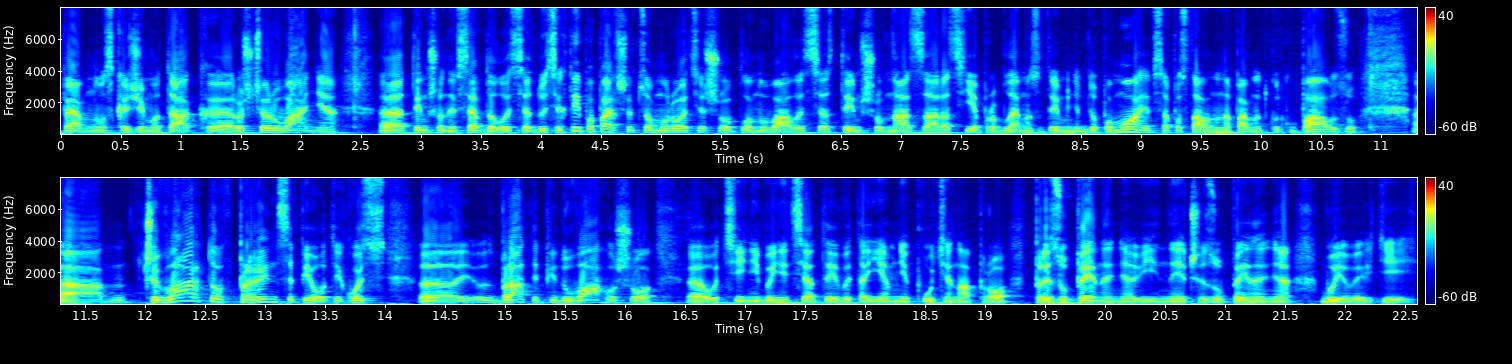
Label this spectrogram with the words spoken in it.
певну, скажімо так, розчарування тим, що не все вдалося досягти. По-перше, в цьому році, що планувалося, з тим, що в нас зараз є проблеми з отриманням допомоги, все поставлено на певну таку паузу. Е, Чи варто, в принципі, от якось е, брати під увагу, що е, оці ніби ініціативи таємні Путіна про призупинення війни чи зупинення бойових дій?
